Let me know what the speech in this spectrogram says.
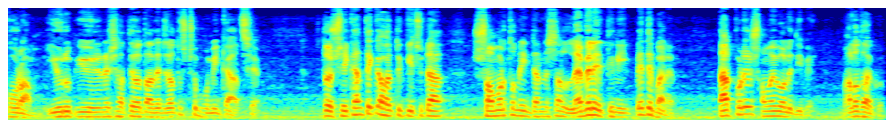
কোরাম, ইউরোপীয় ইউনিয়নের সাথেও তাদের যথেষ্ট ভূমিকা আছে। তো সেখান থেকে হয়তো কিছুটা সমর্থন ইন্টারন্যাশনাল লেভেলে তিনি পেতে পারেন। তারপরেও সময় বলে দিবে। ভালো থাকুন।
